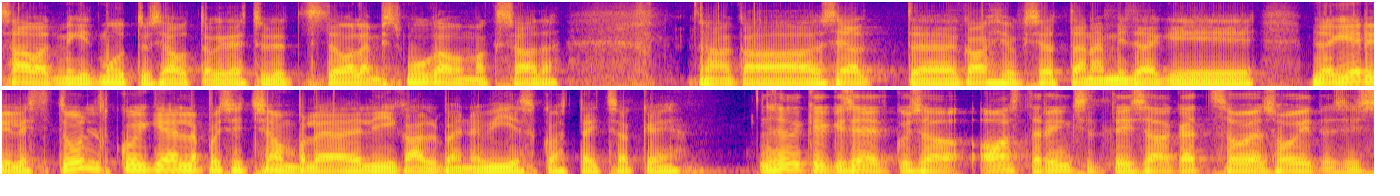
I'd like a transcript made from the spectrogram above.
saavad mingeid muutusi autoga tehtud, et seda olemist mugavamaks saada. aga sealt e, kahjuks jah, täna midagi, midagi erilist ei tulnud, kuigi jälle positsioon pole liiga halb, on ju, viies koht täitsa okei okay no see on ikkagi see, et kui sa aastaringselt ei saa kätt soojas hoida, siis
